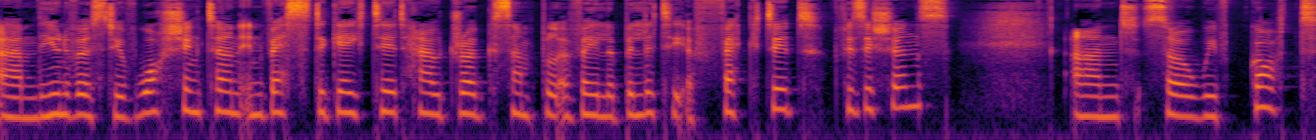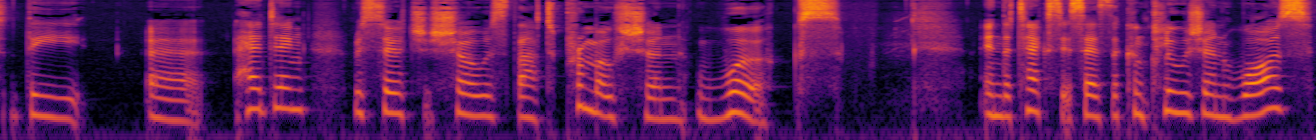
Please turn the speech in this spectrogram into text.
um, the University of Washington investigated how drug sample availability affected physicians. And so we've got the uh, heading Research shows that promotion works. In the text, it says the conclusion was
